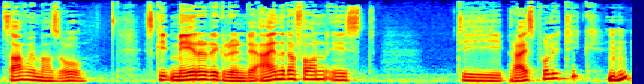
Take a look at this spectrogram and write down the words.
sagen wir mal so, es gibt mehrere Gründe. Einer davon ist die Preispolitik. Mhm.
